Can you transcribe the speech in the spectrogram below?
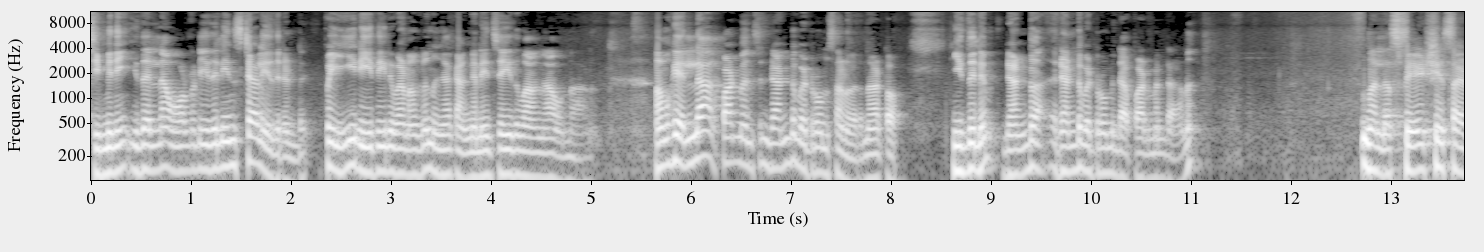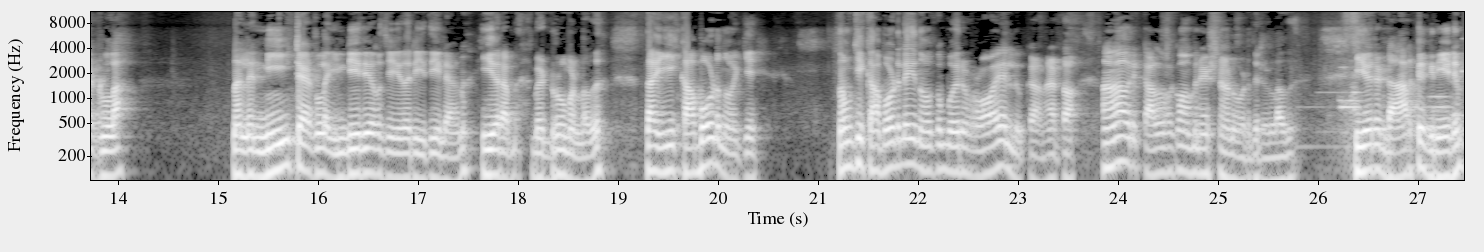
ചിമ്മിനി ഇതെല്ലാം ഓൾറെഡി ഇതിൽ ഇൻസ്റ്റാൾ ചെയ്തിട്ടുണ്ട്. ഇപ്പോൾ ഈ രീതിയിൽ വേണമെങ്കിൽ നിങ്ങൾക്ക് അങ്ങനെയും ചെയ്ത് വാങ്ങാവുന്നതാണ്. നമുക്ക് എല്ലാ അപ്പാർട്ട്മെന്റ്സും രണ്ട് ബെഡ്റൂംസ് ആണ് വരുന്നത് കേട്ടോ. ഇതിലും രണ്ട് രണ്ട് ബെഡ്റൂമിന്റെ അപ്പാർട്ട്മെന്റ് ആണ്. നല്ല സ്പേഷ്യസ് ആയിട്ടുള്ള നല്ല നീറ്റായിട്ടുള്ള ഇന്റീരിയർ ചെയ്ത രീതിയിലാണ് ഈ ഒരു ബെഡ്റൂം ഉള്ളത്. ദാ ഈ കബോർഡ് നോക്കി. നമുക്ക് ഈ കബോർഡിലേക്ക് നോക്കുമ്പോൾ ഒരു റോയൽ ലുക്കാണ് കേട്ടോ. ആ ഒരു കളർ കോമ്പിനേഷനാണ് കൊടുത്തിട്ടുള്ളത്. ഈ ഒരു ഡാർക്ക് ഗ്രീനും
